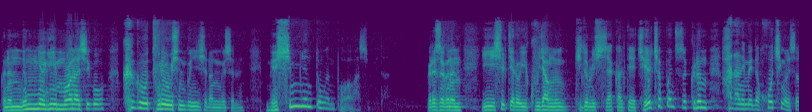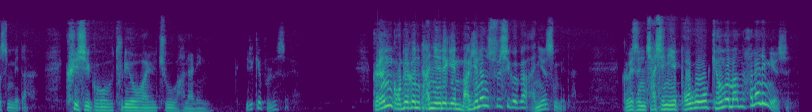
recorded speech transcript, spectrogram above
그는 능력이 무한하시고 크고 두려우신 분이시라는 것을 몇십 년 동안 보아왔습니다. 그래서 그는 이 실제로 이 구장 기도를 시작할 때 제일 첫 번째서 그런 하나님에 대한 호칭을 썼습니다. 크시고 두려워할 주 하나님 이렇게 불렀어요. 그런 고백은 다니엘에게 막연한 수식어가 아니었습니다. 그것은 자신이 보고 경험한 하나님이었어요.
